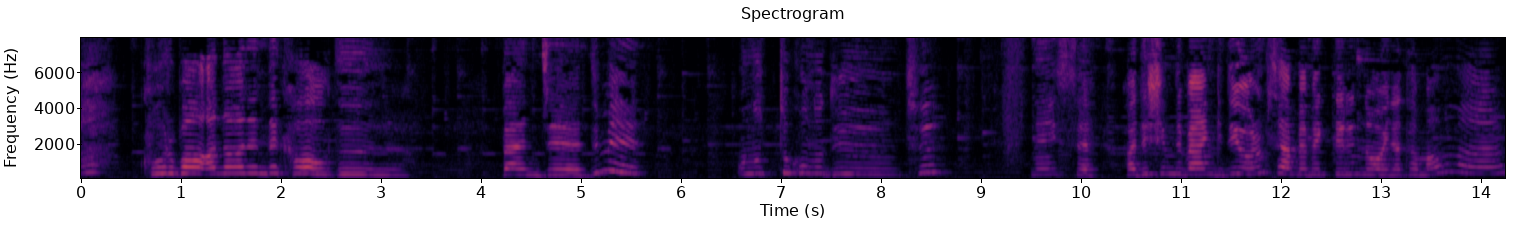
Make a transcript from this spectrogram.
Kurbağa anneannende kaldı. Bence değil mi? Unuttuk onu dün. Tüh. Neyse. Hadi şimdi ben gidiyorum. Sen bebeklerinle oyna tamam mı?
